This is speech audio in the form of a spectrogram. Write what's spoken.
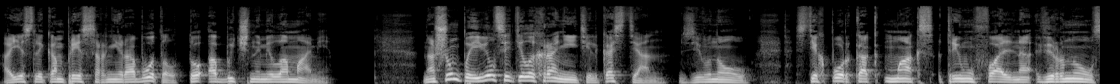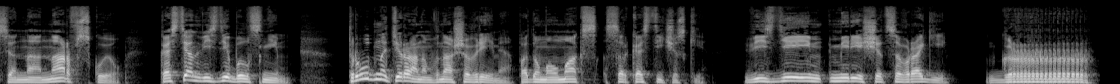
а если компрессор не работал, то обычными ломами. На шум появился телохранитель, Костян. Зевнул. С тех пор, как Макс триумфально вернулся на Нарвскую, Костян везде был с ним. «Трудно тиранам в наше время», — подумал Макс саркастически. «Везде им мерещатся враги». Грррр,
